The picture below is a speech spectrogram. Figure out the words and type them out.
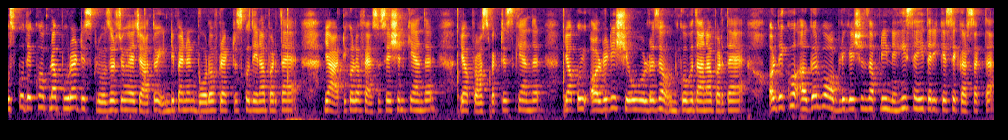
उसको देखो अपना पूरा डिस्क्लोज़र जो है, या तो इंडिपेंडेंट बोर्ड ऑफ़ डायरेक्टर्स को देना पड़ता है, या आर्टिकल ऑफ़ एसोसिएशन के अंदर, या प्रॉस्पेक्टस के अंदर, या कोई ऑलरेडी शेयर होल्डर्स हैं, उनको बताना पड़ता है। और देखो, अगर वो ऑब्लिगेशन अपनी नहीं सही तरीके से कर सकता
